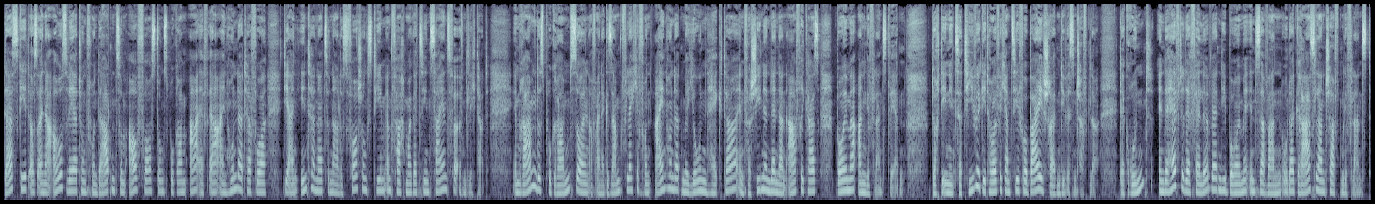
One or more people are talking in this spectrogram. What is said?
Das geht aus einer Auswertung von Daten zum Aufforstungsprogramm AFR 100 hervor, die ein internationales Forschungsteam im Fachmagazin Science veröffentlicht hat. Im Rahmen des Programms sollen auf einer Gesamtfläche von 100 Millionen Hektar in verschiedenen Ländern Afrikas Bäume angepflanzt werden. Doch die Initiative geht häufig am Ziel vorbei, schreiben die Wissenschaftler. Der Grund? In der Hälfte der Fälle werden die Bäume in Savannen oder Graslandschaften gepflanzt.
